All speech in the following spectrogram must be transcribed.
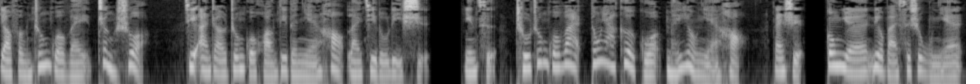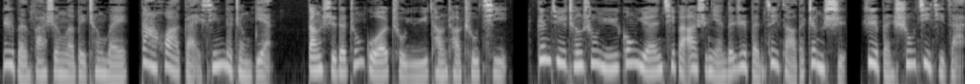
要奉中国为正朔，即按照中国皇帝的年号来记录历史。因此，除中国外，东亚各国没有年号。但是，公元六百四十五年，日本发生了被称为“大化改新”的政变。当时的中国处于唐朝初期。根据成书于公元七百二十年的日本最早的正史《日本书记》记载，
